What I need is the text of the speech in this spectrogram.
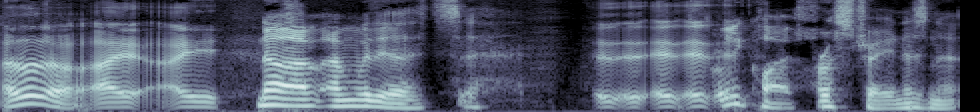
I don't know. I, I, No, I'm, I'm with you. It's uh, it, it, it, really quite frustrating, isn't it?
